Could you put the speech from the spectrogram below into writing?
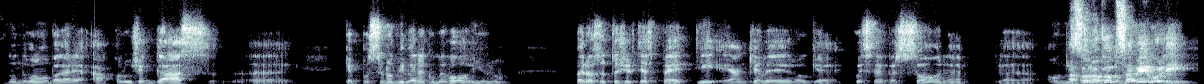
non devono pagare acqua, luce e gas, eh, che possono vivere come vogliono. Però sotto certi aspetti è anche vero che queste persone... Eh, Ma sono consapevoli,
